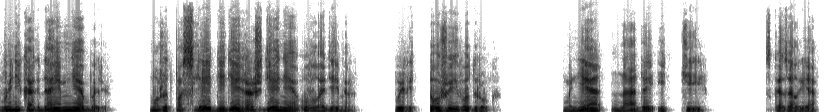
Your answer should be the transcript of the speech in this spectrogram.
вы никогда им не были. Может, последний день рождения у Владимира? Вы ведь тоже его друг?» «Мне надо идти», — сказал я.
